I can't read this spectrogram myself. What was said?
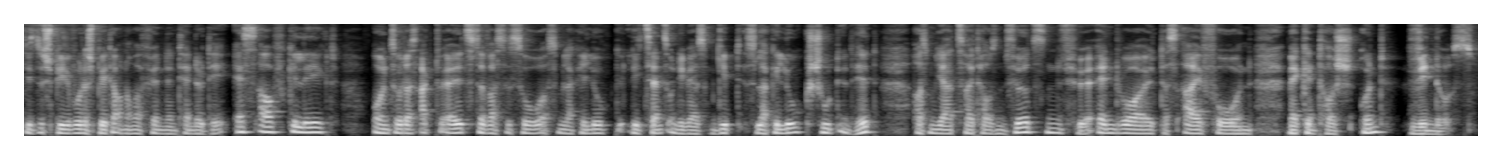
Dieses Spiel wurde später auch nochmal für Nintendo DS aufgelegt. Und so das aktuellste, was es so aus dem Lucky Luke Lizenzuniversum gibt, ist Lucky Luke Shoot and Hit aus dem Jahr 2014 für Android, das iPhone, Macintosh und Windows.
